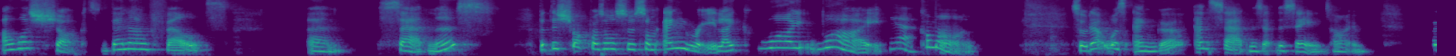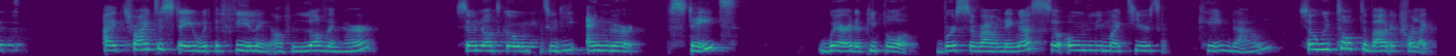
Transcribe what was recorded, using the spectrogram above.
I was shocked. Then I felt um, sadness, but the shock was also some angry, like, why, why? Yeah. Come on. So that was anger and sadness at the same time. But I tried to stay with the feeling of loving her. So not going into the anger state where the people were surrounding us. So only my tears came down. So we talked about it for like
